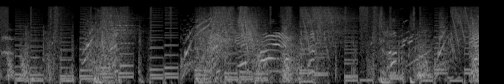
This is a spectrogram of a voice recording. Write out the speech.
Let's get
